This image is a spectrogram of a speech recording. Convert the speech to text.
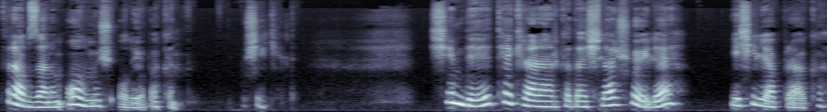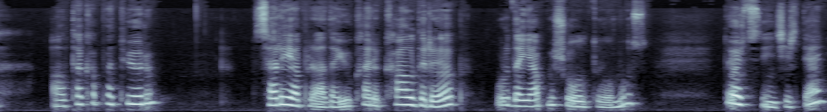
trabzanım olmuş oluyor. Bakın bu şekilde. Şimdi tekrar arkadaşlar şöyle yeşil yaprağı alta kapatıyorum. Sarı yaprağı da yukarı kaldırıp burada yapmış olduğumuz 4 zincirden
